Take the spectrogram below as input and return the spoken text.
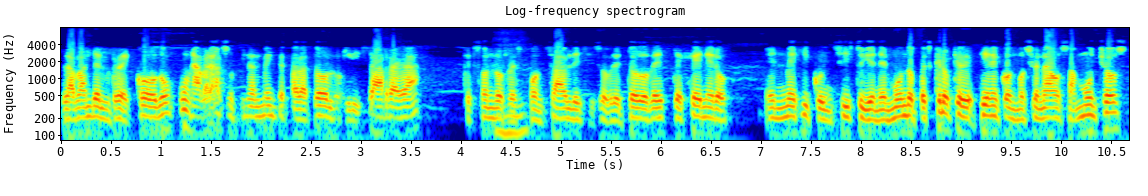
la banda El Recodo. Un abrazo finalmente para todos los Lizárraga, que son los responsables y sobre todo de este género en México, insisto, y en el mundo, pues creo que tiene conmocionados a muchos.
